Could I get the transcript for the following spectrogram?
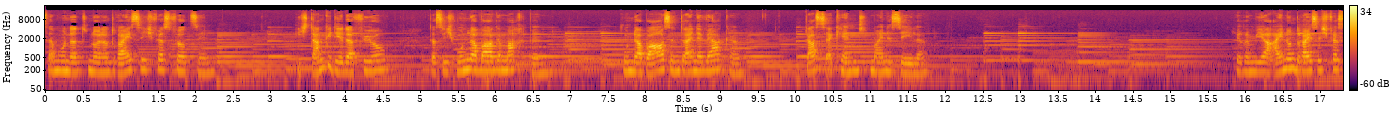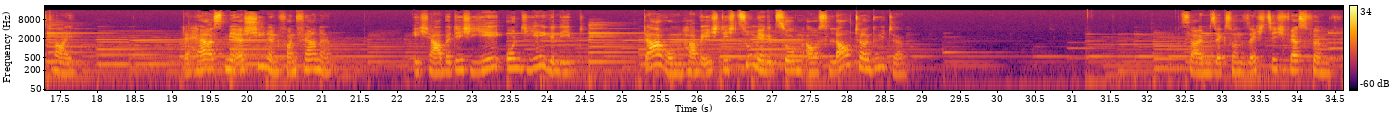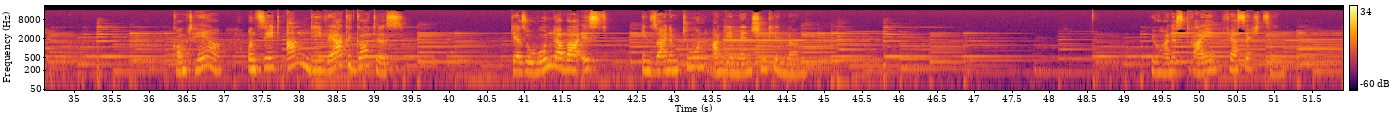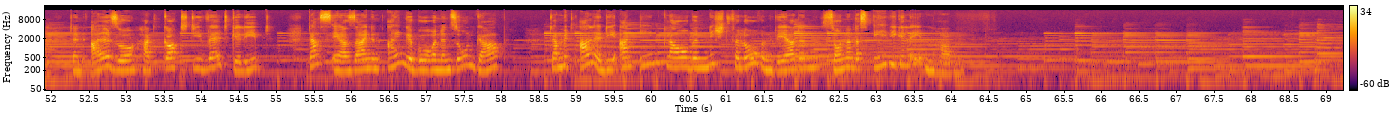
Psalm 139, Vers 14. Ich danke dir dafür, dass ich wunderbar gemacht bin. Wunderbar sind deine Werke. Das erkennt meine Seele. Jeremia 31, Vers 3. Der Herr ist mir erschienen von ferne. Ich habe dich je und je geliebt. Darum habe ich dich zu mir gezogen aus lauter Güte. Psalm 66, Vers 5. Kommt her und seht an die Werke Gottes, der so wunderbar ist in seinem Tun an den Menschenkindern. Johannes 3, Vers 16. Denn also hat Gott die Welt geliebt, dass er seinen eingeborenen Sohn gab, damit alle, die an ihn glauben, nicht verloren werden, sondern das ewige Leben haben.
